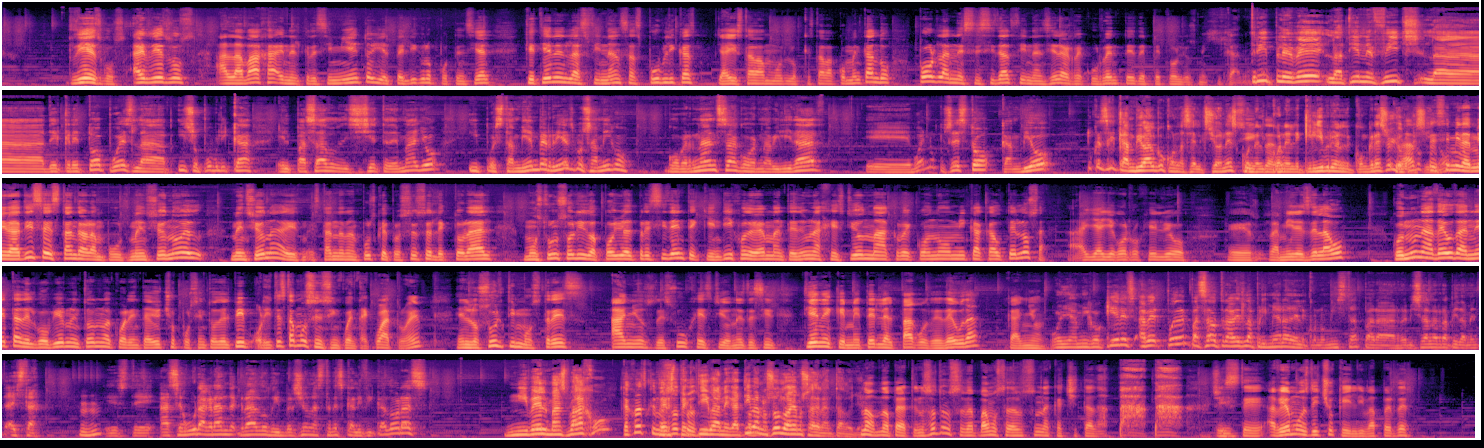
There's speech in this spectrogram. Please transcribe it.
riesgos. Hay riesgos a la baja en el crecimiento y el peligro potencial que tienen las finanzas públicas, y ahí estábamos lo que estaba comentando, por la necesidad financiera recurrente de petróleos mexicanos. Triple B la tiene Fitch, la decretó, pues la hizo pública el pasado 17 de mayo y pues también ve riesgos, amigo. Gobernanza, gobernabilidad. eh, bueno, pues esto cambió. ¿Tú crees que cambió algo con las elecciones, con, el, claro. con el equilibrio en el Congreso? Yo Claro creo que que sí, mira, mira, dice Standard Poor's, mencionó el, menciona eh, Standard Poor's que el proceso electoral mostró un sólido apoyo al presidente, quien dijo debía mantener una gestión macroeconómica cautelosa. Ahí ya llegó Rogelio eh, Ramírez de la O. Con una deuda neta del gobierno en torno al 48% del PIB. Ahorita estamos en 54, ¿eh? En los últimos tres años de su gestión, es decir, tiene que meterle al pago de deuda cañón. Oye, amigo, ¿quieres? A ver, ¿pueden pasar otra vez la primera del economista para revisarla rápidamente? Ahí está. Este, asegura gran grado de inversión las tres calificadoras. Nivel más bajo. ¿Te acuerdas que nosotros- Perspectiva negativa. Nosotros lo habíamos adelantado ya. No, no, espérate, nosotros vamos a darnos una cachetada. Pa, pa. Sí. Este, habíamos dicho que él iba a perder.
